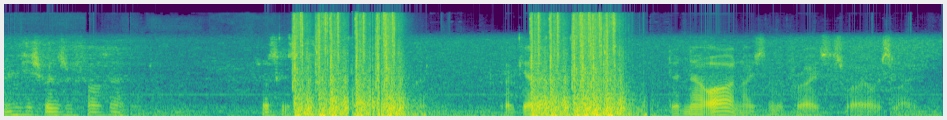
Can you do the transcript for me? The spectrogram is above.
And he just runs and falls out. Just because but get it? Didn't know. Oh, nice in the price. That's what I always like.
